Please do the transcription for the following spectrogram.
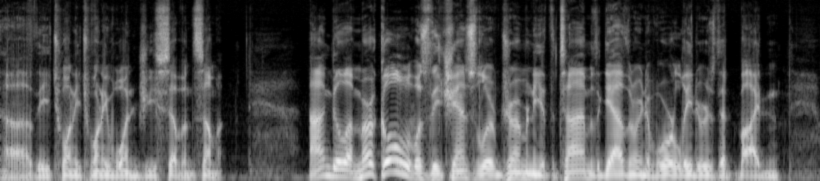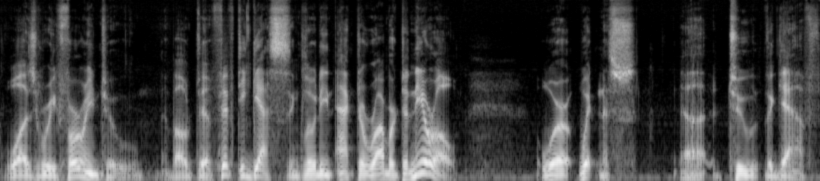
uh, the 2021 G7 summit. Angela Merkel was the Chancellor of Germany at the time of the gathering of world leaders that Biden was referring to. About uh, 50 guests, including actor Robert De Niro, were witness uh, to the gaffe.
